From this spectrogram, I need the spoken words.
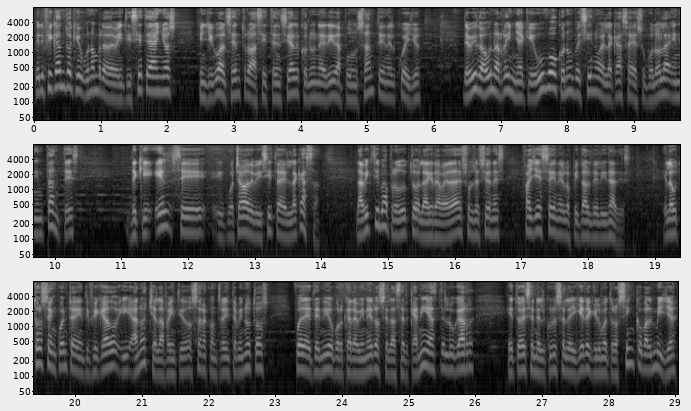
verificando que un hombre de 27 años, quien llegó al centro asistencial con una herida punzante en el cuello, debido a una riña que hubo con un vecino en la casa de su polola en instantes de que él se encontraba de visita en la casa. La víctima, producto de la gravedad de sus lesiones, fallece en el hospital de Linares. El autor se encuentra identificado y anoche a las 22 horas con 30 minutos fue detenido por carabineros en las cercanías del lugar, esto es en el cruce de la higuera, kilómetro 5 Palmilla,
